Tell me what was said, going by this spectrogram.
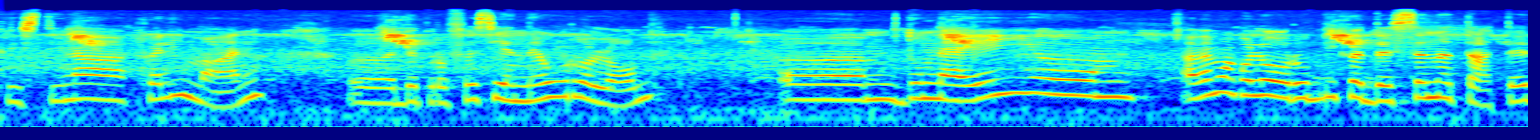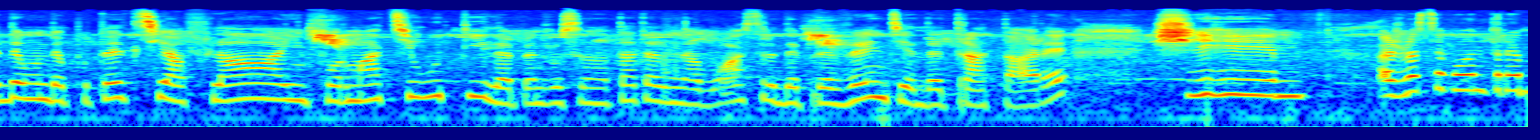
Cristina Căliman, de profesie neurolog, Dumneai, avem acolo o rubrică de sănătate, de unde puteți afla informații utile pentru sănătatea dumneavoastră, de prevenție, de tratare și aș vrea să vă întreb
